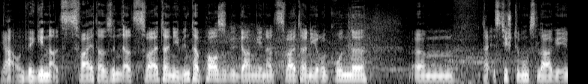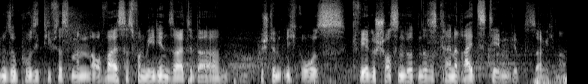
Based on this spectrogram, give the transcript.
Ja, und wir gehen als Zweiter, sind als Zweiter in die Winterpause gegangen, gehen als Zweiter in die Rückrunde. Ähm, da ist die Stimmungslage eben so positiv, dass man auch weiß, dass von Medienseite da bestimmt nicht groß quergeschossen wird und dass es keine Reizthemen gibt, sage ich mal.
